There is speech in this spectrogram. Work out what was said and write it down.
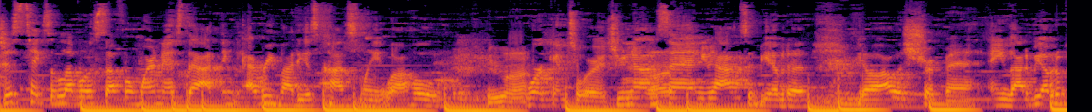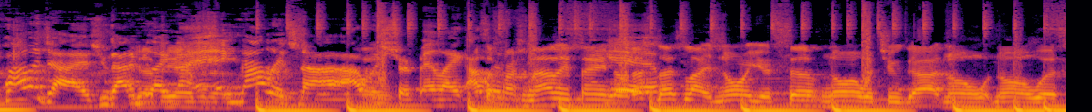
that just takes a level of self awareness that I think everybody is constantly well, who You're right. working towards. You know what I'm Right. saying? You have to be able to, yo, I was tripping, and you got to be able to apologize. You got to be like, be nah, to- acknowledge, nah, I was tripping. Like I That's a was. personality thing, though. That's, that's like knowing yourself, knowing what you got, knowing knowing what's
